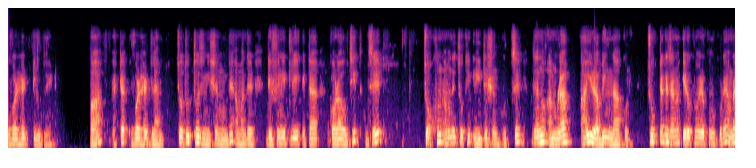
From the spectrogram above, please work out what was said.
ওভারহেড টিউবলাইট বা একটা ওভারহেড ল্যাম্প চতুর্থ জিনিসের মধ্যে আমাদের ডেফিনেটলি এটা করা উচিত যে যখন আমাদের চোখে ইরিটেশন হচ্ছে, যেন আমরা আই রাবিং না করি। চোখটাকে যেন এরকম এরকম করে আমরা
